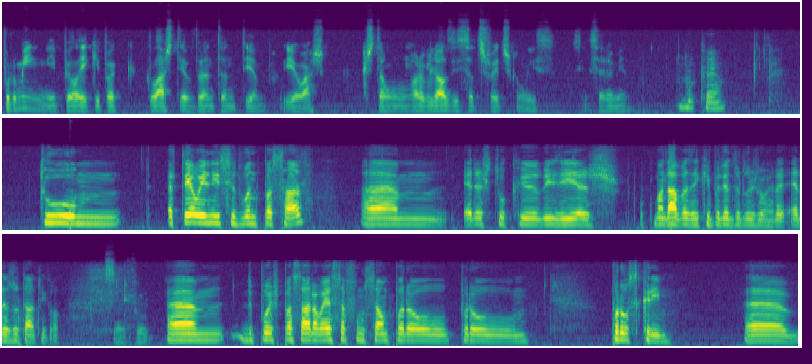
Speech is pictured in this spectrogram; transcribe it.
por mim e pela equipa que lá esteve durante tanto tempo e eu acho que estão orgulhosos e satisfeitos com isso, sinceramente. Ok. Tu hum, até o início do ano passado um, eras tu que dizias o que mandavas a equipa dentro do jogo, eras o tático. Sim. Um, depois passaram essa função para o para o para o Scream. Uh,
